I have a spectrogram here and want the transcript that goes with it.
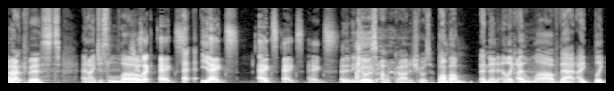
breakfast, and I just love. she's like eggs, Uh, yeah. eggs, eggs, eggs, eggs. And then he goes, "Oh God!" And she goes, "Bum bum." And then, and like, I love that. I like,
